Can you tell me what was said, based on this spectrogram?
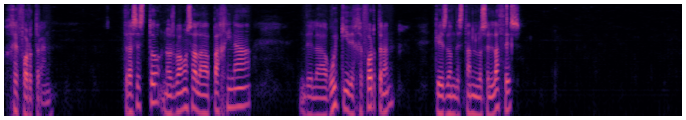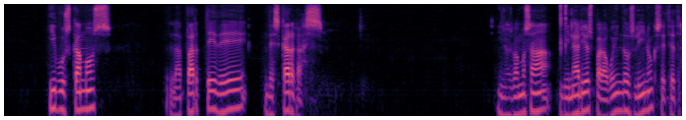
GFortran. Tras esto nos vamos a la página de la wiki de GeFortran, que es donde están los enlaces, y buscamos la parte de descargas. Y nos vamos a binarios para Windows, Linux, etc.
